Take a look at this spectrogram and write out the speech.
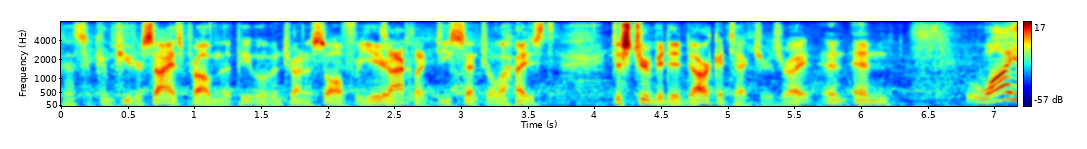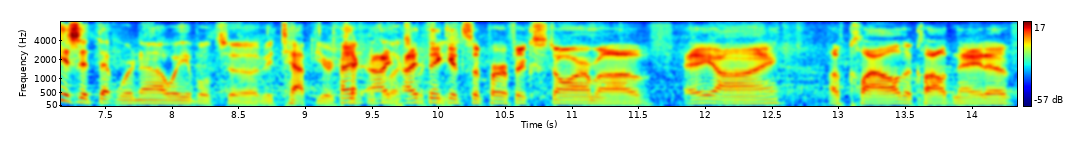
that's a computer science problem that people have been trying to solve for years. Exactly. Decentralized, distributed architectures, right? And, and why is it that we're now able to I mean, tap your technical I, I expertise? think it's a perfect storm of AI, of cloud, of cloud native,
